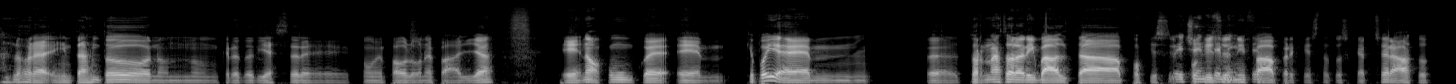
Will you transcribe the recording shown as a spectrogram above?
Allora, intanto non, non credo di essere come Paolone Paglia. E no, comunque, ehm, che poi è mh, mm, eh, tornato alla ribalta pochi, pochi giorni fa perché è stato scarcerato.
